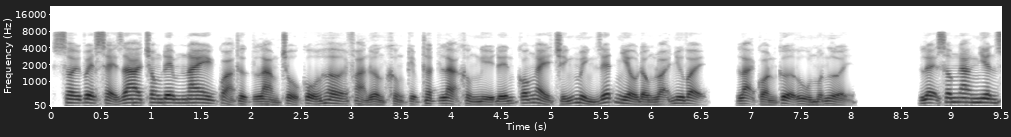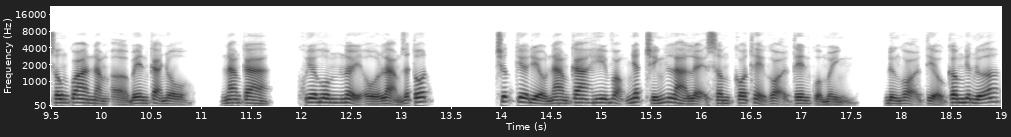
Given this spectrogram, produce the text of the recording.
sơi vệt xảy ra trong đêm nay quả thực làm chỗ cổ hờ phản ứng khổng kịp thật là không nghĩ đến có ngày chính mình giết nhiều đồng loại như vậy lại còn cửa ủ một người lệ sâm ngang nhiên xông qua nằm ở bên cạnh nhổ nam ca khuya hôm nảy ổ làm rất tốt trước kia điều nam ca hy vọng nhất chính là lệ sâm có thể gọi tên của mình đừng gọi tiểu câm điếc nữa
